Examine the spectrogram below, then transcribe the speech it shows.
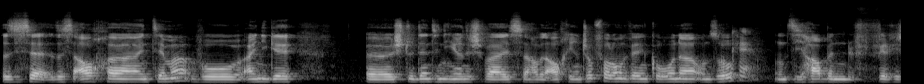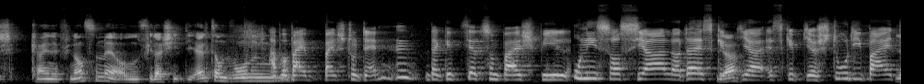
Das ist, das ist auch äh, ein Thema, wo einige äh, Studenten hier in der Schweiz haben auch ihren Job verloren während Corona und so. Okay. Und sie haben wirklich keine Finanzen mehr. Und vielleicht die Eltern wohnen. Aber bei, bei Studenten, da gibt es ja zum Beispiel Unisozial oder es gibt ja, ja es gibt ja Studiebeiträge,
